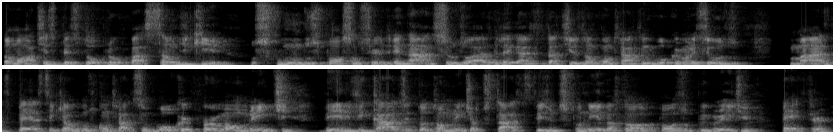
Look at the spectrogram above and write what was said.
Tomote expressou preocupação de que os fundos possam ser drenados se usuários delegarem seus ativos a um contrato invoker malicioso mas espera-se que alguns contratos Invoker formalmente verificados e totalmente auditados estejam disponíveis após o upgrade Vector.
